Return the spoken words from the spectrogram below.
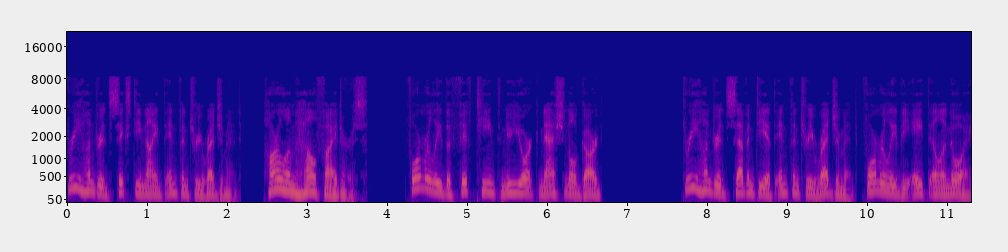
369th Infantry Regiment Harlem Hellfighters formerly the 15th New York National Guard 370th Infantry Regiment formerly the 8th Illinois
